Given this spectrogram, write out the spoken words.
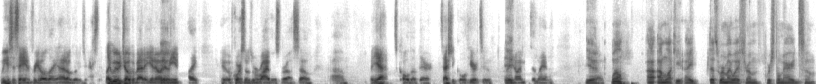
we used to say in Freehold, like, I don't go to Jackson. Like we would joke about it, you know what yeah. I mean? Like, of course, those were rivals for us. So, um, but yeah, it's cold up there. It's actually cold here too. It, you know, I'm in Atlanta. Yeah. So. Well, I, I'm lucky. I that's where my wife's from. We're still married, so.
